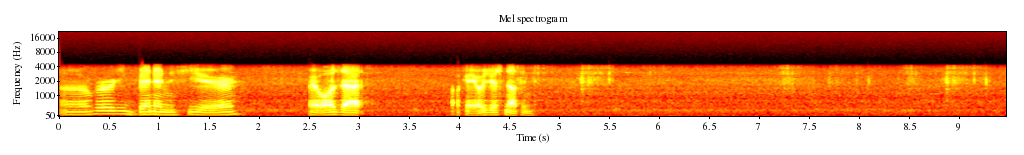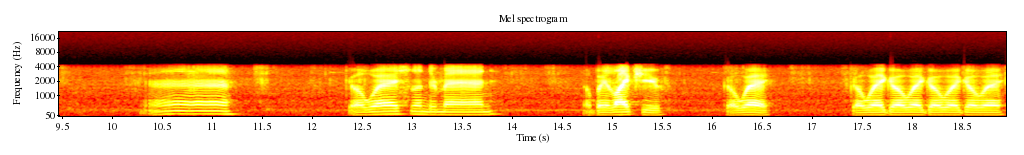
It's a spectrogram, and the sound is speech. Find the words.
Uh, I've already been in here. Wait, what was that? Okay, it was just nothing. Uh, go away, Slender Man. Nobody likes you. Go away. Go away, go away, go away, go away.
